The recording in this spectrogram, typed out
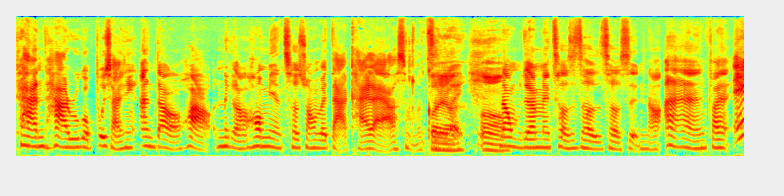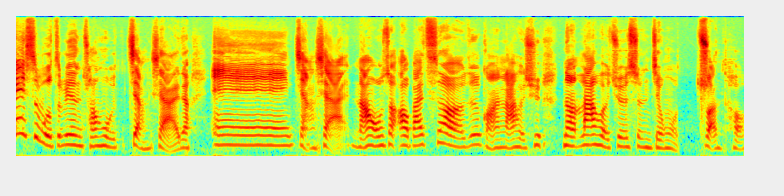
看它如果不小心按到的话，那个后面车窗被打开来啊什么之类，嗯，那我们就在那边测试测试测试，然后按按发现，哎，是我这边的窗户降下来这样，哎，降下来，然后我说哦白痴哦，就是赶快拉回去，然后拉回去的瞬间我。转头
